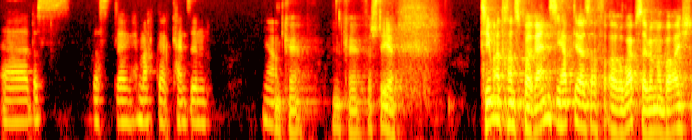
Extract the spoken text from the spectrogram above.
äh, das, das macht gar keinen Sinn. Ja. Okay, okay, verstehe. Thema Transparenz, ihr habt ja das auf eurer Website, wenn man bei euch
